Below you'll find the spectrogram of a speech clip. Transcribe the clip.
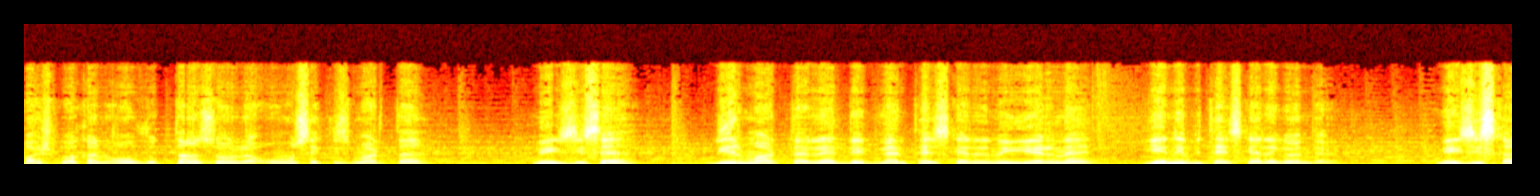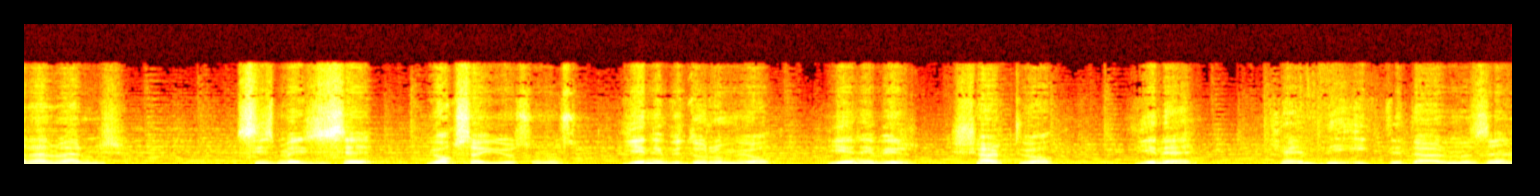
Başbakan olduktan sonra 18 Mart'ta meclise 1 Mart'ta reddedilen tezkerenin yerine yeni bir tezkere gönderdi. Meclis karar vermiş. Siz meclise yok sayıyorsunuz. Yeni bir durum yok. Yeni bir şart yok. Yine kendi iktidarınızı,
